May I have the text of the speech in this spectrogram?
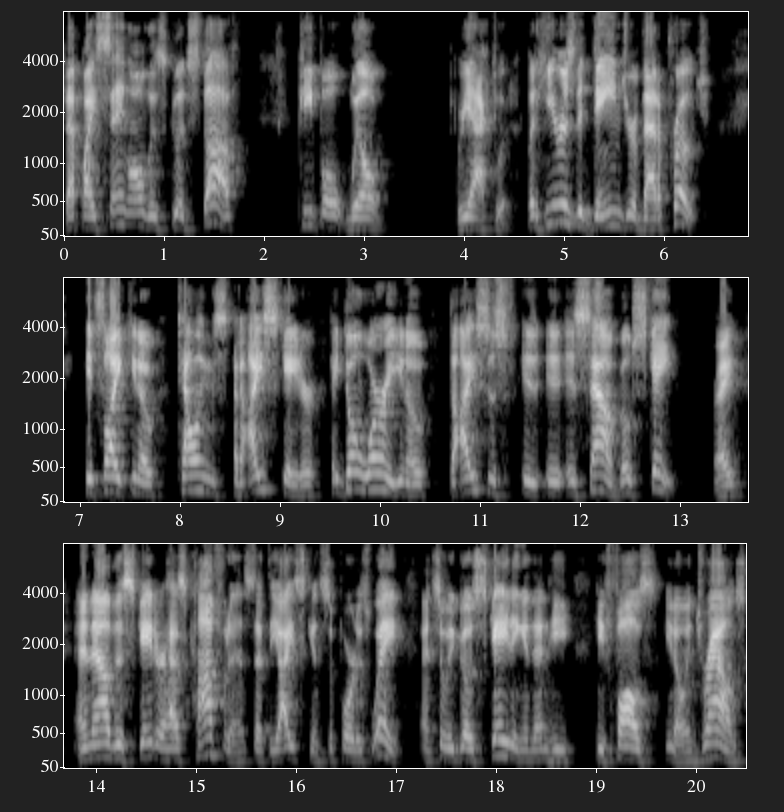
that by saying all this good stuff, people will react to it. But here is the danger of that approach. It's like, you know, telling an ice skater, hey, don't worry, you know, the ice is, is, is sound, go skate, right? And now this skater has confidence that the ice can support his weight. And so he goes skating and then he, he falls, you know, and drowns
